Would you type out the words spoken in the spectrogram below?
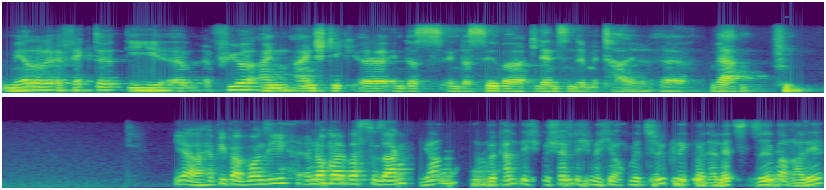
mehrere Effekte, die äh, für einen Einstieg in das, in das silberglänzende Metall werben. Ja, Herr Pieper, wollen Sie äh, noch mal was zu sagen? Ja, bekanntlich beschäftige ich mich ja auch mit Zyklik. Bei der letzten Silberrallye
